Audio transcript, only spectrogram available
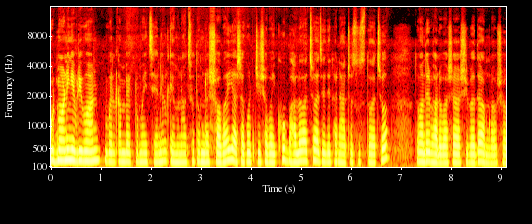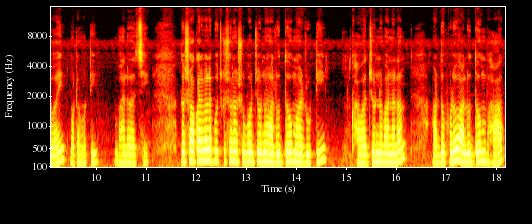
Good morning everyone welcome back to my channel কেমন আছো তোমরা সবাই? আশা করছি সবাই খুব ভালো আছো, আজ যেখানে আছো, সুস্থ আছো। তোমাদের ভালোবাসা আশীর্বাদে আমরাও সবাই মোটামুটি ভালো আছি। তো সকালবেলা পুচকুসোনা শুভর জন্য আলুর দম আর রুটি খাওয়ার জন্য বানালাম। আর দুপুরেও আলুর দম, ভাত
